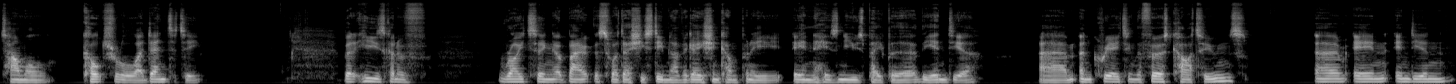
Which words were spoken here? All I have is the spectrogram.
Tamil cultural identity. But he's kind of writing about the Swadeshi Steam Navigation Company in his newspaper, The India, um, and creating the first cartoons um, in Indian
